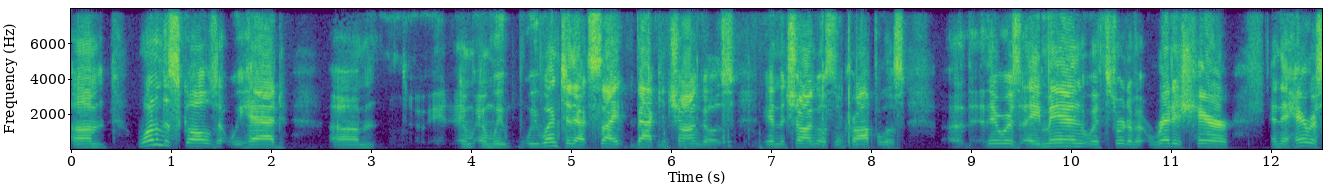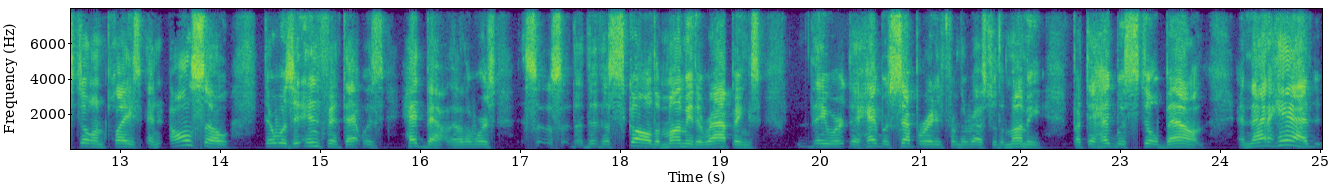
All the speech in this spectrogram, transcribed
Um, one of the skulls that we had. Um, and, and, we, we went to that site back in Chongos, in the Chongos necropolis, uh, there was a man with sort of reddish hair, and the hair is still in place. And also, there was an infant that was headbound. In other words, so, so the, the, skull, the mummy, the wrappings, they were the head was separated from the rest of the mummy, but the head was still bound, and that head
